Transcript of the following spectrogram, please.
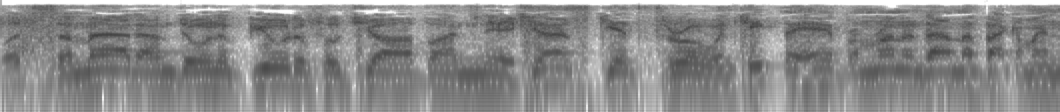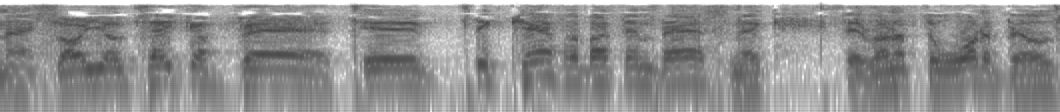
What's the matter? I'm doing a beautiful job on Nick. Just get through and keep the hair from running down the back of my neck. So you'll take a bath. Uh, be careful about them baths, Nick. They run up the water bills.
